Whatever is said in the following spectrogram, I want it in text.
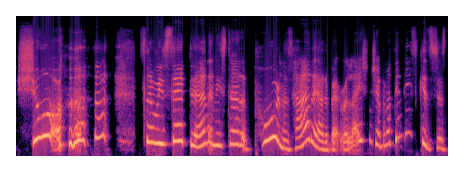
Sure. so we sat down and he started pouring his heart out about relationship. And I think these kids just,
